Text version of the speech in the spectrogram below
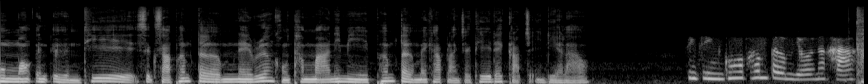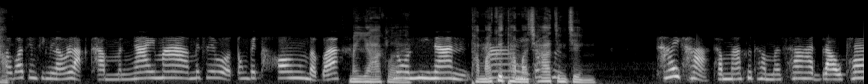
มุมมองอื่น ๆ ที่ศึกษาเพิ่มเติมในเรื่องของธรรมะนี่มีเพิ่มเติมไหมครับ หลังจากที่ได้กลับจากอินเดียแล้ว จริง ๆ ก็เพิ่มเติมเยอะนะคะครับเพราะว่าจริง ๆ แล้วหลักธรรมมันง่ายมาก ไม่ใช่ว่าต้องไปท่องแบบว่า ไม่ยากเลยโน่นนี่นั่นธรรมะคือธรรมชาติจใก็อริง ใช่ค่ะธรรมะคือธรรมชาติ เราแค่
